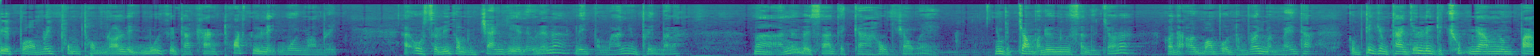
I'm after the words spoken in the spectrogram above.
មានពួកអាមេរិកធំធំដល់លេខ1គឺថាខាងធាត់គឺលេខ1មកអាមេរិក ហើយអូស្ត្រាលីក៏មិនចាញ់គេលើណាលេខប្រហែលខ្ញុំភ្លេចបាត់ណាបាទអានឹងដោយសារតែការហូបចុកឯងខ្ញុំបញ្ចប់រឿងនឹងសិនទៅចុះណាគាត់ថាឲ្យបងប្អូនតម្រុញមិនមែនថាកុំតិចខ្ញុំថាអញ្ចឹងលេខទៅឈប់ញ៉ាំនំប៉័ង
